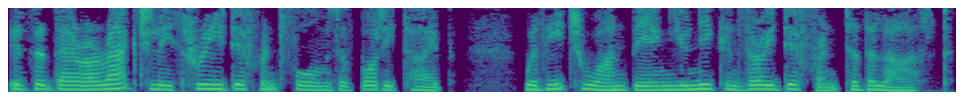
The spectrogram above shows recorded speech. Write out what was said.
is that there are actually three different forms of body type, with each one being unique and very different to the last.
